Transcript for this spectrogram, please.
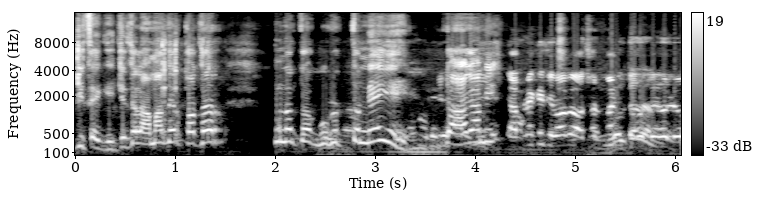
জিতে গিয়েছি। তাহলে আমাদের কথার কোনো তো গুরুত্ব নেই। তো আগামী আপনাকে যেভাবে অসম্মানিত হতে হলো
